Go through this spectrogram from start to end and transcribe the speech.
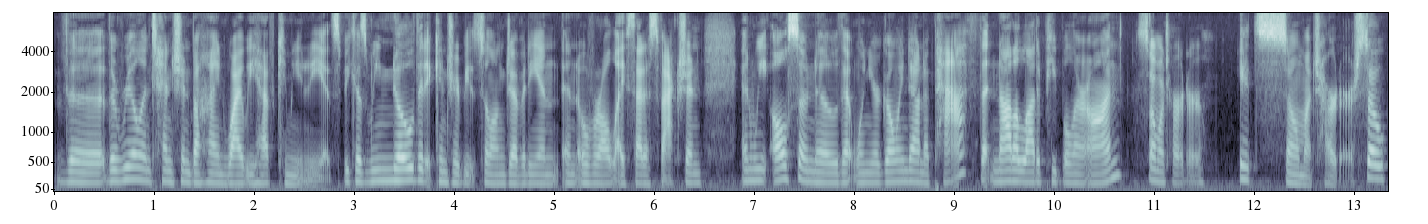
the the real intention behind why we have community. It's because we know that it contributes to longevity and, and overall life satisfaction. And we also know that when you're going down a path that not a lot of people are on, So much harder. It's so much harder. So,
